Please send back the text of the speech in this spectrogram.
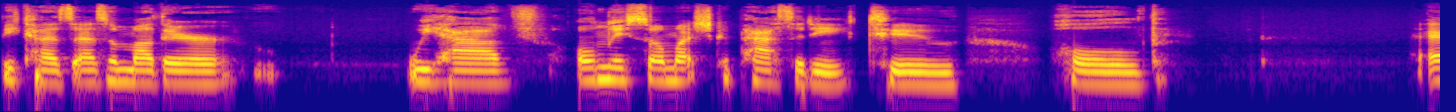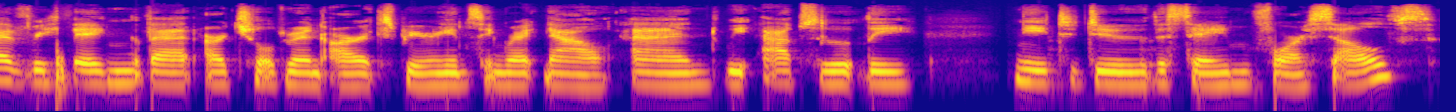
Because as a mother, we have only so much capacity to hold everything that our children are experiencing right now. And we absolutely need to do the same for ourselves.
